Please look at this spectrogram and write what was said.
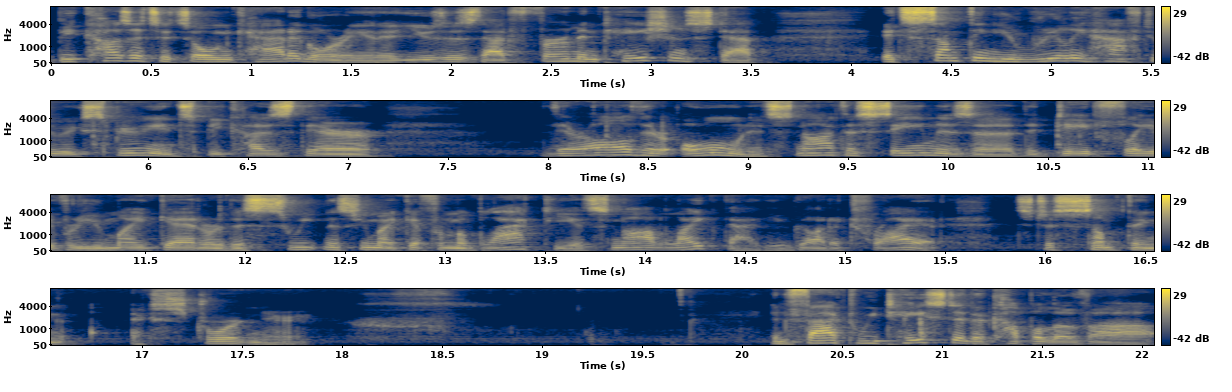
because it's its own category and it uses that fermentation step, it's something you really have to experience because they're they're all their own. It's not the same as a, uh, the date flavor you might get or the sweetness you might get from a black tea. It's not like that. You got to try it. It's just something extraordinary. In fact, we tasted a couple of uh,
